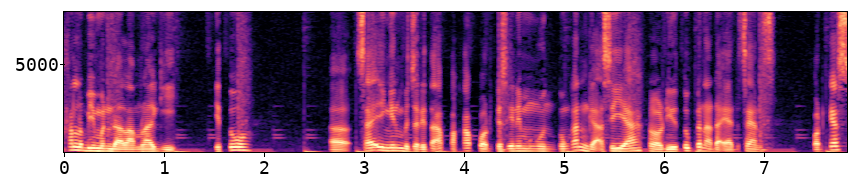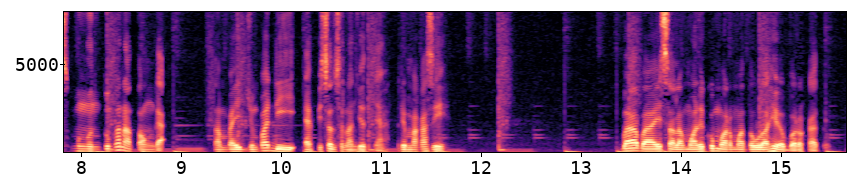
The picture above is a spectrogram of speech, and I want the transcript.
akan lebih mendalam lagi. Itu uh, saya ingin bercerita apakah podcast ini menguntungkan nggak sih ya? Kalau di YouTube kan ada AdSense. Podcast menguntungkan atau enggak. Sampai jumpa di episode selanjutnya. Terima kasih. Bye bye. Assalamualaikum warahmatullahi wabarakatuh.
